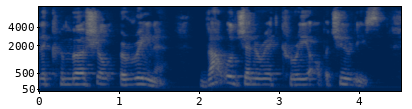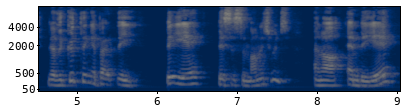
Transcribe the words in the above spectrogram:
the commercial arena. That will generate career opportunities. Now, the good thing about the BA Business and Management and our MBA,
